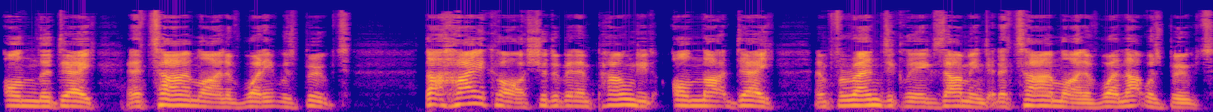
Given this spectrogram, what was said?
on the day in a timeline of when it was booked. That hire car should have been impounded on that day and forensically examined in a timeline of when that was booked.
